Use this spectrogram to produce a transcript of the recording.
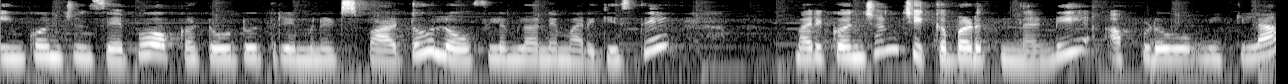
ఇంకొంచెం సేపు ఒక టూ టు త్రీ మినిట్స్ పాటు లో ఫ్లేమ్లోనే మరిగిస్తే మరి కొంచెం చిక్కబడుతుందండి. అప్పుడు మీకు ఇలా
